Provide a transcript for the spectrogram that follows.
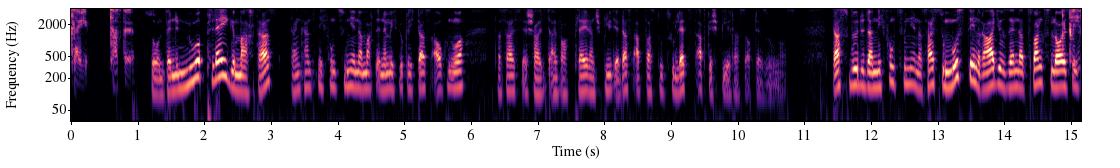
Play. Taste. So, und wenn du nur Play gemacht hast, dann kann es nicht funktionieren. Dann macht er nämlich wirklich das auch nur. Das heißt, er schaltet einfach auf Play, dann spielt er das ab, was du zuletzt abgespielt hast auf der Sonos. Das würde dann nicht funktionieren. Das heißt, du musst den Radiosender zwangsläufig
